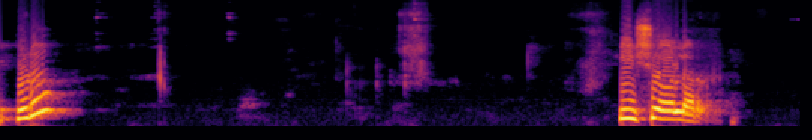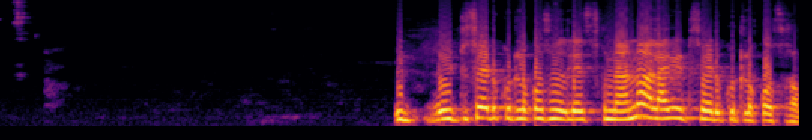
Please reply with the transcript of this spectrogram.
ఇప్పుడు ఈ షోలర్ ఇటు సైడ్ కుట్ల కోసం వదిలేసుకున్నాను అలాగే ఇటు సైడ్ కుట్ల కోసం.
